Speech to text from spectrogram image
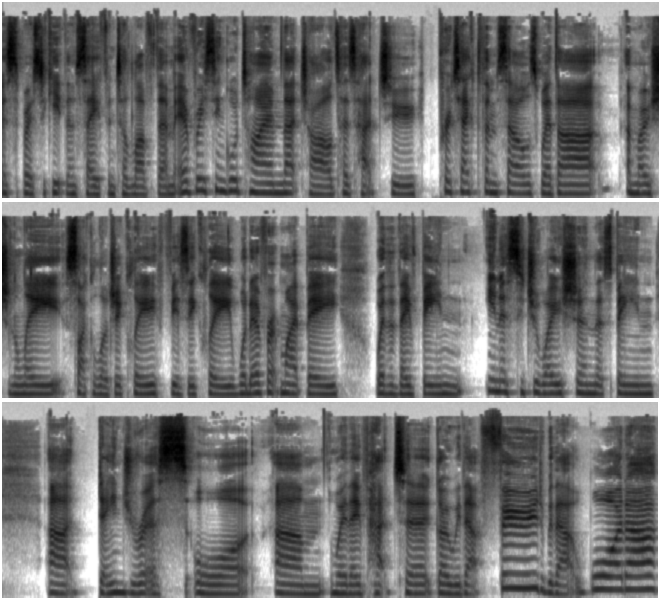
are supposed to keep them safe and to love them every single time that child has had to protect themselves whether emotionally, psychologically, physically, whatever it might be, whether they've been in a situation that's been uh, dangerous or um, where they've had to go without food, without water,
